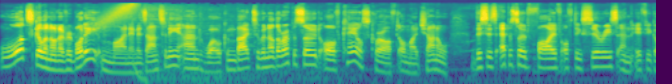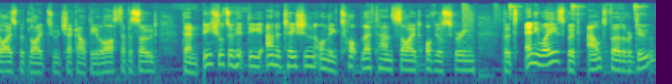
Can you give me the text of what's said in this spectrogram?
What's going on everybody? My name is Anthony and welcome back to another episode of KaoshKraft on my channel. This is episode 5 of the series and if you guys would like to check out the last episode then be sure to hit the annotation on the top left hand side of your screen. But anyways, without further ado,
